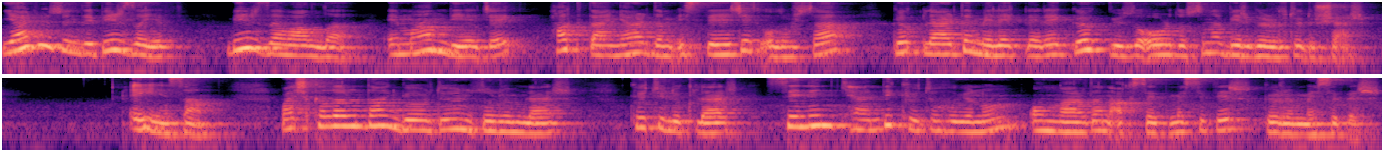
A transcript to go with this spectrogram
Yeryüzünde bir zayıf, bir zavallı eman diyecek, haktan yardım isteyecek olursa göklerde meleklere, gökyüzü ordusuna bir gürültü düşer. Ey insan! Başkalarından gördüğün zulümler, kötülükler senin kendi kötü huyunun onlardan aksetmesidir, görünmesidir.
